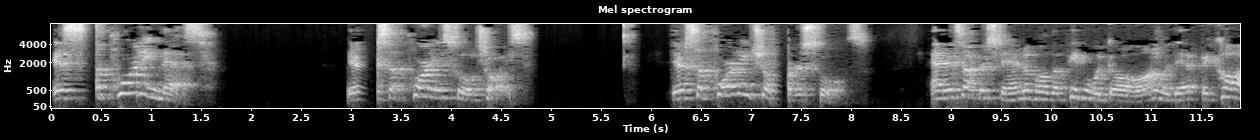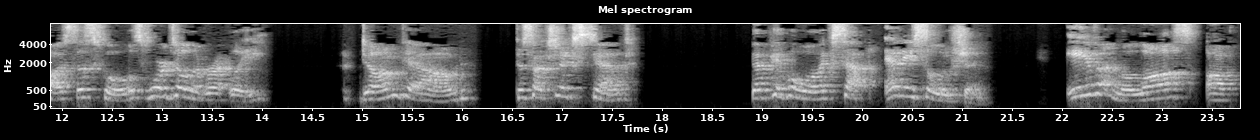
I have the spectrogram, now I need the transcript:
is supporting this. They're supporting school choice. They're supporting charter schools. And it's understandable that people would go along with it because the schools were deliberately dumbed down to such an extent that people will accept any solution, even the loss of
